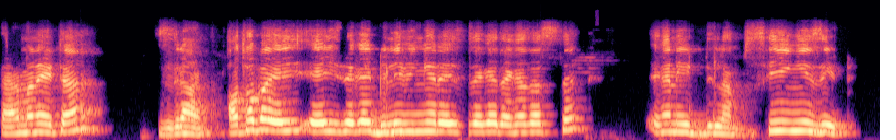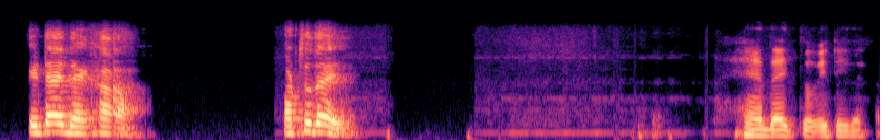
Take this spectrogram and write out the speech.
তার মানে এটা জিরান্ড অথবা এই এই জায়গায় বিলিভিং এর এই জায়গায় দেখা যাচ্ছে এখানে ইট দিলাম সিইং ইজ ইট এটাই দেখা অর্থ দেয়? হ্যাঁ দেয় তো এটাই দেখা।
